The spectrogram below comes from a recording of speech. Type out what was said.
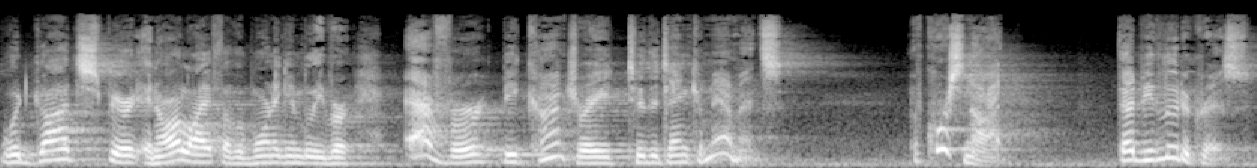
would God's Spirit in our life of a born again believer ever be contrary to the Ten Commandments? Of course not. That'd be ludicrous.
